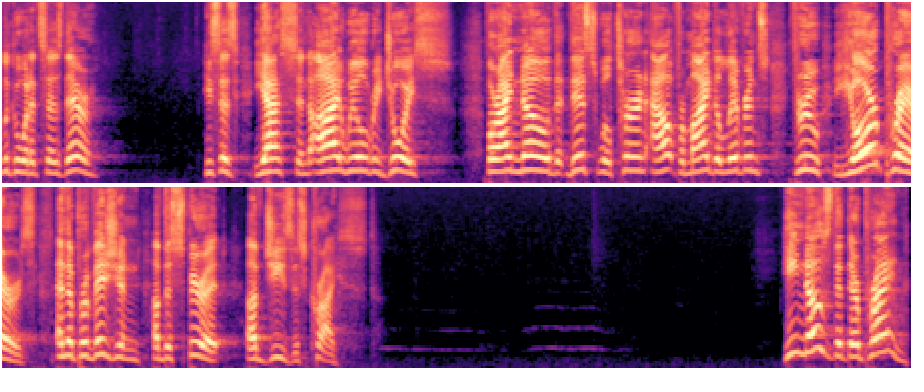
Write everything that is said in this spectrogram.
Look at what it says there. He says, Yes, and I will rejoice for I know that this will turn out for my deliverance through your prayers and the provision of the Spirit of Jesus Christ. He knows that they're praying.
